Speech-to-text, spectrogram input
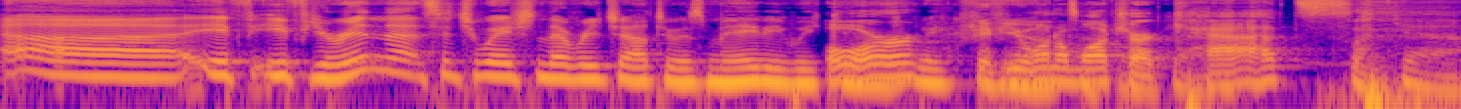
uh, if if you're in that situation, they'll reach out to us. Maybe we can. Or we can if you want to watch our cats, yeah.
